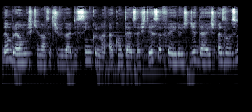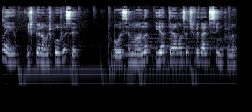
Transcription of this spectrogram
Lembramos que nossa atividade síncrona acontece às terça-feiras de 10 às 11h30. Esperamos por você. Boa semana e até a nossa atividade síncrona.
